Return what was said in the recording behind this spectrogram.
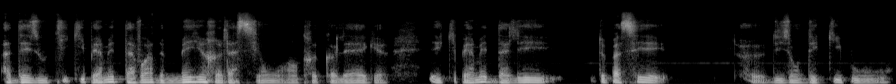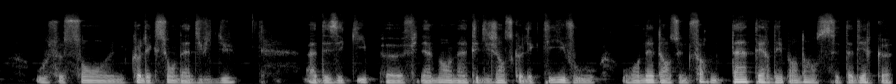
à des outils qui permettent d'avoir de meilleures relations entre collègues et qui permettent d'aller, de passer euh, disons, d'équipes où, où ce sont une collection d'individus à des équipes euh, finalement en intelligence collective où, où, on est dans une forme d'interdépendance, c'est-à-dire que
